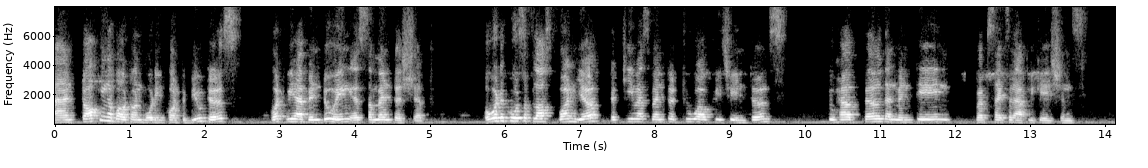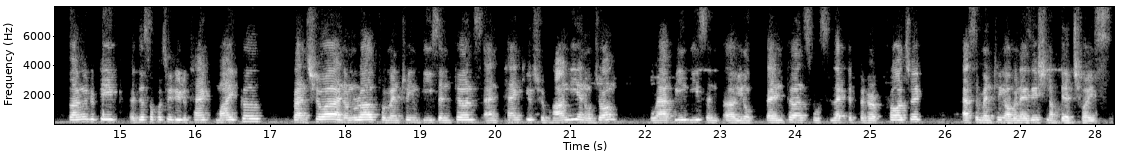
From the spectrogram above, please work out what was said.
And talking about onboarding contributors, what we have been doing is some mentorship. Over the course of last one year, the team has mentored two outreach interns to help build and maintain websites and applications. So I'm going to take this opportunity to thank Michael, Francois, and Anurag for mentoring these interns, and thank you Shubhangi and Ojong, who have been these uh, you know the interns who selected Fedora Project as a mentoring organization of their choice.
